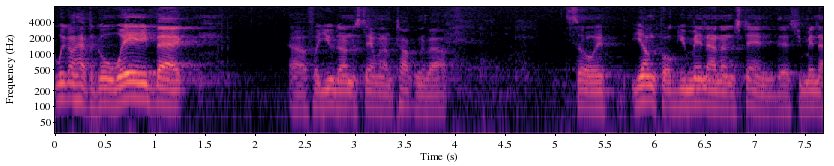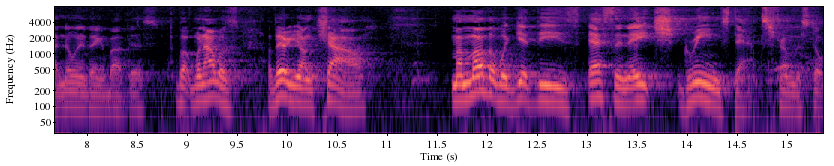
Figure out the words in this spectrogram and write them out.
we're to have to go way back uh, for you to understand what I'm talking about. So if young folk, you may not understand this, you may not know anything about this. But when I was a very young child, my mother would get these S and H green stamps from the store.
